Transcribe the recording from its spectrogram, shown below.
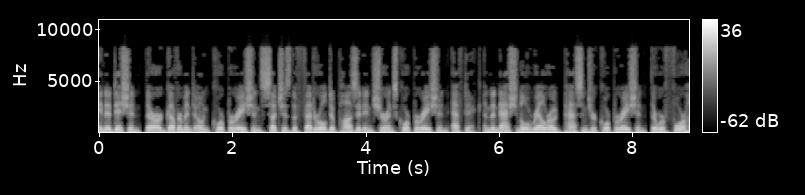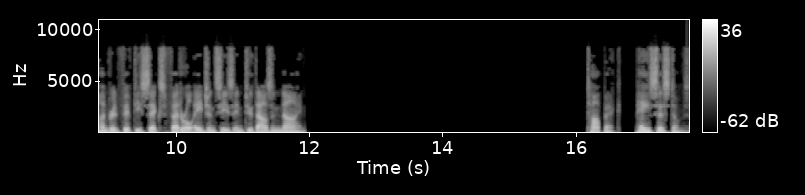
In addition, there are government-owned corporations such as the Federal Deposit Insurance Corporation and the National Railroad Passenger Corporation. There were 456 federal agencies in 2009. Topic: Pay systems.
